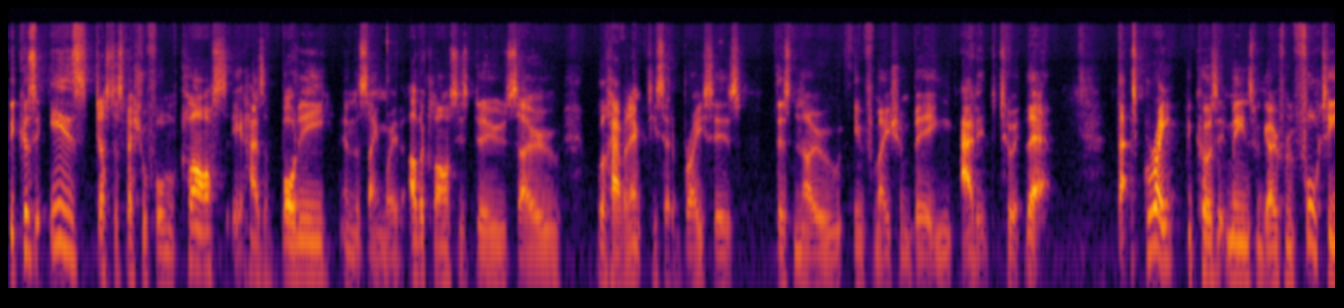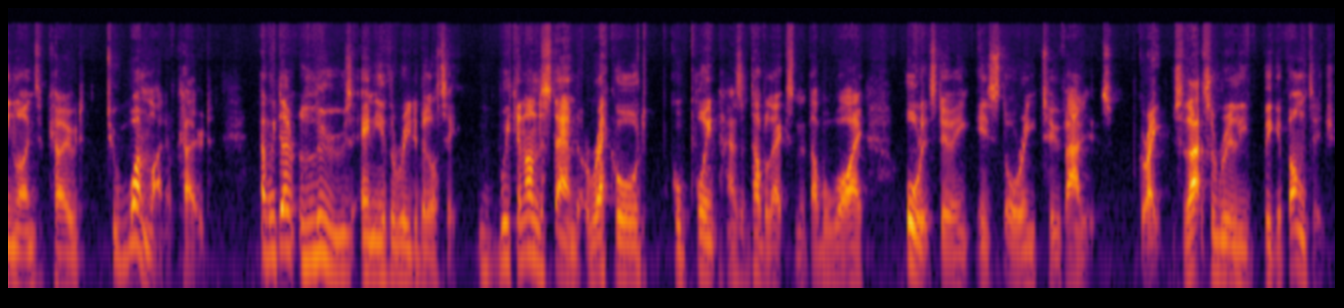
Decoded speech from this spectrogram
because it is just a special form of class, it has a body in the same way that other classes do. So we'll have an empty set of braces. There's no information being added to it there. That's great because it means we go from 14 lines of code to one line of code. And we don't lose any of the readability. We can understand that a record called point has a double X and a double Y. All it's doing is storing two values. Great. So that's a really big advantage.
